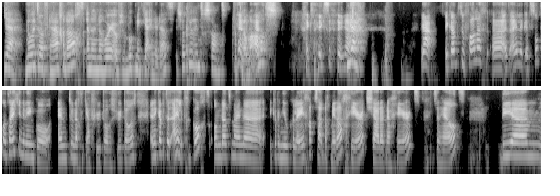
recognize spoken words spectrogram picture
Ja, nooit over nagedacht. En dan hoor je over zo'n boek en denk ik, ja, inderdaad, is ook heel interessant. Vertel Ja, me ja. alles. Ga ik lezen? Ja. ja. Ja, ik heb toevallig eh, uiteindelijk, het stond al een tijdje in de winkel. En toen dacht ik, ja, vuurtorens, vuurtorens. En ik heb het uiteindelijk gekocht, omdat mijn, eh, ik heb een nieuwe collega op zaterdagmiddag, Geert. Shout-out naar Geert, zijn held. Die, ehm,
